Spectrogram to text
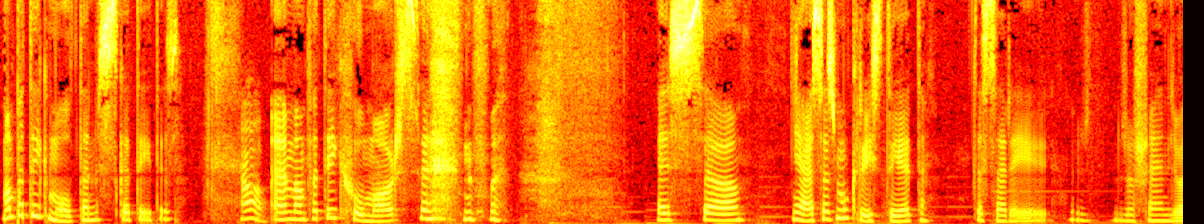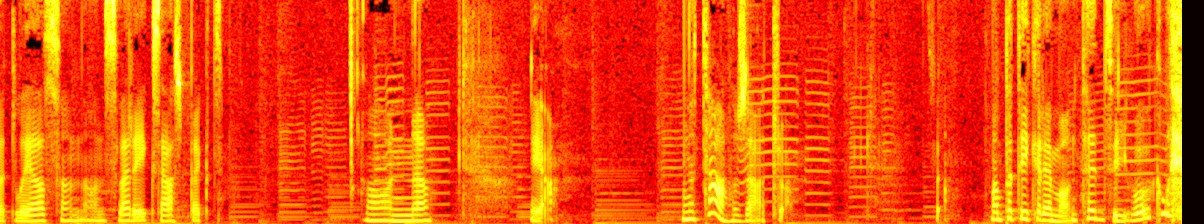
man patīk multenes skatīties. Oh. Man patīk humors. es, uh, jā, es esmu kristiete. Tas arī ir droši vien ļoti liels un, un svarīgs aspekts. Un, jā, nu tā uz ātrumu. Man patīk remontēt dzīvokli.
